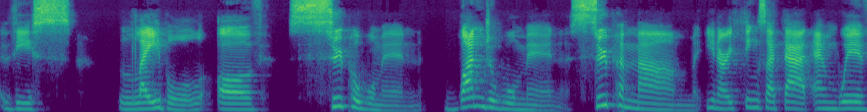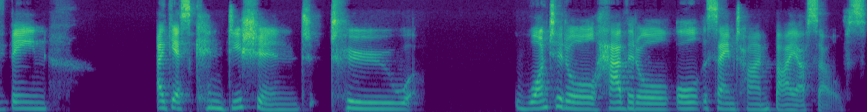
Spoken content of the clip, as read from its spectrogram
this label of superwoman, Wonder Woman, super mom, you know, things like that. And we've been, I guess, conditioned to want it all, have it all, all at the same time by ourselves.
